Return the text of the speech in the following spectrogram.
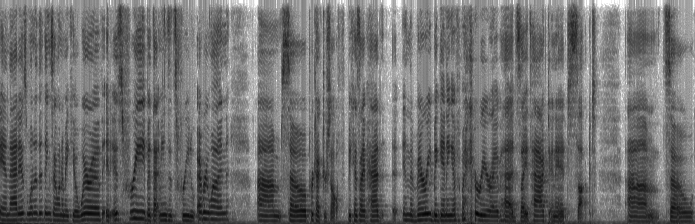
and that is one of the things I want to make you aware of. It is free, but that means it's free to everyone. Um, so protect yourself because I've had in the very beginning of my career, I've had sites hacked and it sucked. Um, so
